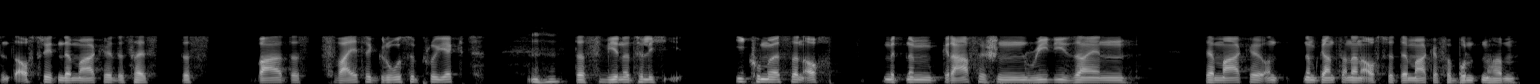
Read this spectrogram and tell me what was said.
ins Auftreten der Marke. Das heißt, das war das zweite große Projekt, mhm. dass wir natürlich E-Commerce dann auch mit einem grafischen Redesign der Marke und einem ganz anderen Auftritt der Marke verbunden haben.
